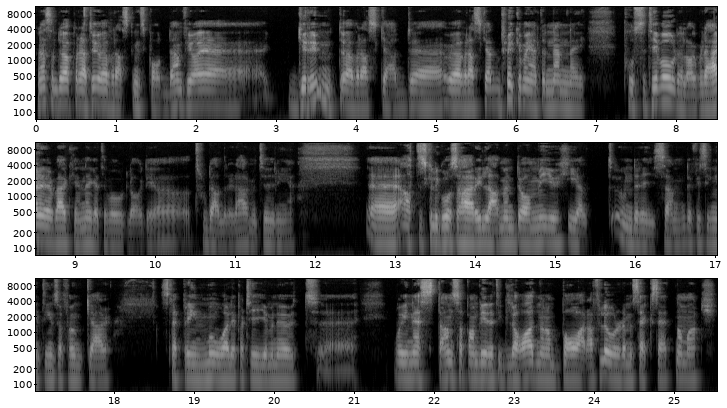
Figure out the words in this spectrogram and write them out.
Jag nästan döpa det här till överraskningspodden för jag är grymt överraskad. Eh, överraskad brukar man egentligen nämna i positiva ordalag, men det här är verkligen negativa ordalag Det, jag trodde aldrig det här med Tyringe. Eh, att det skulle gå så här illa, men de är ju helt under isen. Det finns ingenting som funkar. Släpper in mål i parti och minut. Eh, var ju nästan så att man blir lite glad när de bara förlorade med 6-1 någon match.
